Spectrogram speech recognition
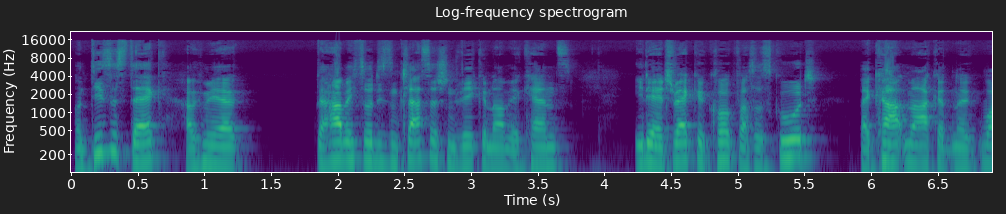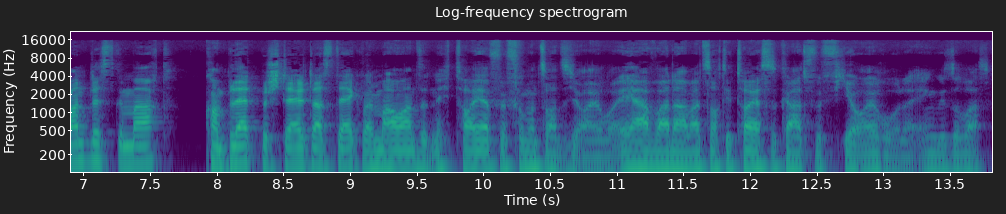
Und dieses Deck habe ich mir, da habe ich so diesen klassischen Weg genommen, ihr kennt's. EDH Rack geguckt, was ist gut. Bei Card Market eine Wantlist gemacht, komplett bestellt, das Deck, weil Mauern sind nicht teuer für 25 Euro. Er war damals noch die teuerste Karte für 4 Euro oder irgendwie sowas.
